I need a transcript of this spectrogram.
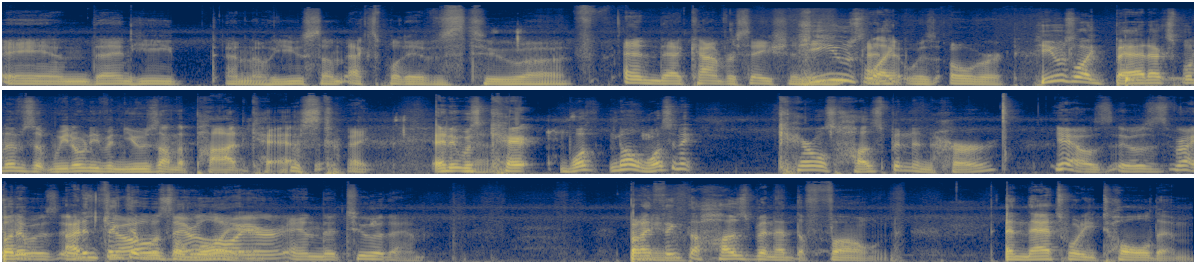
and then he, I don't know, he used some expletives to uh, end that conversation. He used, like- it was over. he used like bad expletives that we don't even use on the podcast Right? And it was Car- what no wasn't it carole's husband and her Yeah, it was. It was right. But it, it- was. It I didn't think Joe, that was the their lawyer. and the two of them. But I Damn. think the husband had the phone, and that's what he told him.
